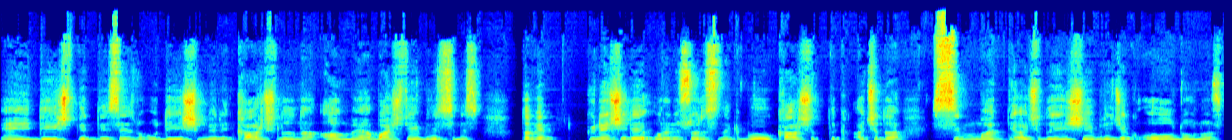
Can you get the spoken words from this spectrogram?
e, değiştirdiyseniz o değişimlerin karşılığını almaya başlayabilirsiniz. Tabii Güneş ile Uranüs arasındaki bu karşıtlık açıda sizin maddi açıda yaşayabilecek olduğunuz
